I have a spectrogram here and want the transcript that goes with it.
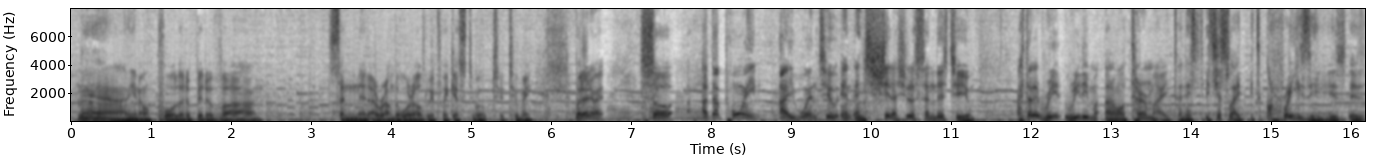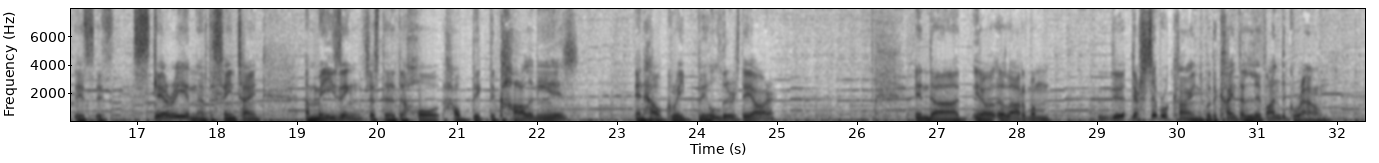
yeah, you know, pull a little bit of. Uh, sending it around the world if it gets to, to, to me but anyway so at that point i went to and, and shit i should have sent this to you I started re- reading about termite, and it's, it's just like it's crazy. It's, it's, it's, it's scary, and at the same time, amazing. Just the, the whole how big the colony is, and how great builders they are. And uh, you know, a lot of them. There are several kinds, but the kinds that live underground,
